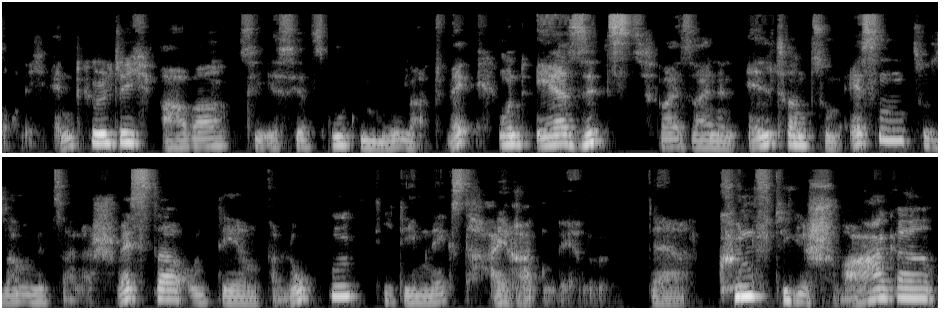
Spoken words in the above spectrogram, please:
noch nicht endgültig, aber sie ist jetzt guten Monat weg. Und er sitzt bei seinen Eltern zum Essen zusammen mit seiner Schwester und deren Verlobten, die demnächst heiraten werden. Der künftige Schwager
